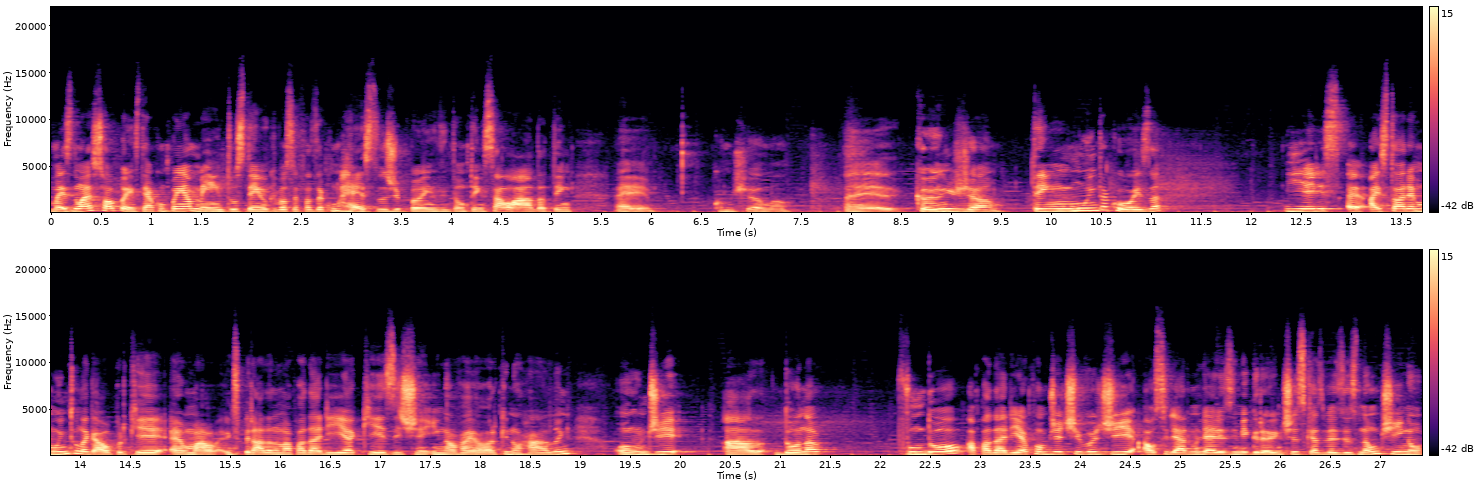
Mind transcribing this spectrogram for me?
Mas não é só pães, tem acompanhamentos, tem o que você fazer com restos de pães. Então tem salada, tem é, como chama? É, canja, tem muita coisa. E eles, é, a história é muito legal porque é uma inspirada numa padaria que existe em Nova York, no Harlem, onde a dona fundou a padaria com o objetivo de auxiliar mulheres imigrantes que às vezes não tinham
